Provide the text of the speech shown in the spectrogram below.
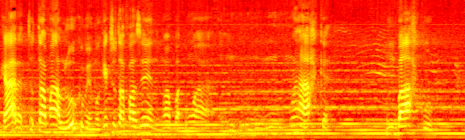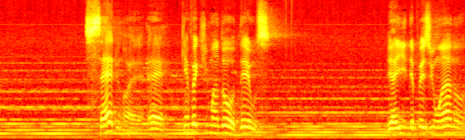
Cara, tu tá maluco, meu irmão? O que, é que tu tá fazendo? Uma, uma, uma arca, um barco. Sério, Noé? É. Quem foi que te mandou? Deus. E aí, depois de um ano,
